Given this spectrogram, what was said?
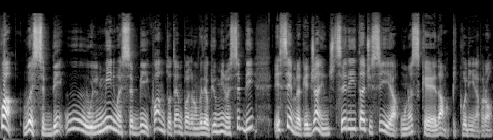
Qua l'USB, uh, il mini USB, quanto tempo è che non vedevo più un mini USB e sembra che già inserita ci sia una scheda, ma piccolina però,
